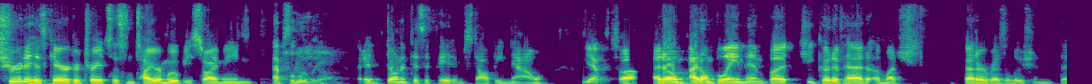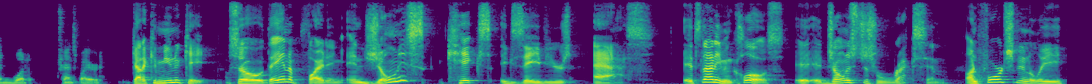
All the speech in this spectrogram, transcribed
true to his character traits this entire movie. So I mean, Absolutely. I don't anticipate him stopping now. Yeah. So I don't I don't blame him, but he could have had a much better resolution than what transpired. Got to communicate. So they end up fighting, and Jonas kicks Xavier's ass. It's not even close. It, it- Jonas just wrecks him. Unfortunately,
